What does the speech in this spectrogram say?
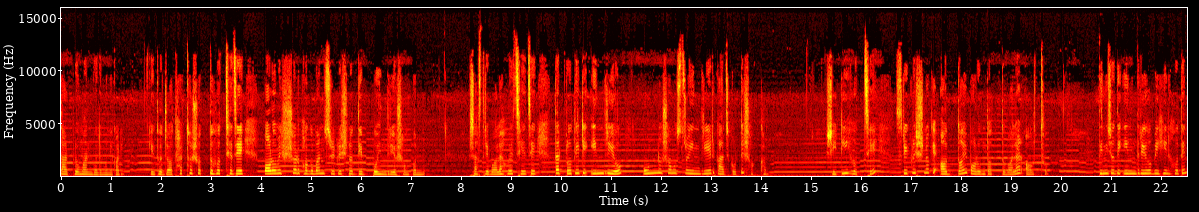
তার প্রমাণ বলে মনে করে। কিন্তু যথার্থ সত্য হচ্ছে যে পরমেশ্বর ভগবান শ্রীকৃষ্ণ দিব্য ইন্দ্রিয় সম্পন্ন। শাস্ত্রে বলা হয়েছে যে তার প্রতিটি ইন্দ্রিয় অন্য সমস্ত ইন্দ্রিয়ের কাজ করতে সক্ষম। সেটি হচ্ছে শ্রীকৃষ্ণকে অদ্বয় পরম তত্ত্ব বলার অর্থ। তিনি যদি ইন্দ্রিয়বিহীন হতেন,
